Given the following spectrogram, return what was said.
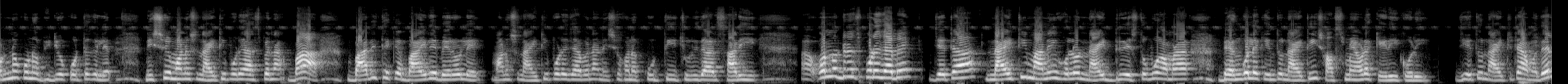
অন্য কোনো ভিডিও করতে গেলে নিশ্চয়ই মানুষ নাইটি পরে আসবে না, বা বাড়ি থেকে বাইরে বেরোলে মানুষ নাইটি পরে যাবে না, নিশ্চয়ই ওখানে কুর্তি, চুড়িদার, শাড়ি অন্য ড্রেস পরে যাবে, যেটা নাইটি মানেই হলো নাইট ড্রেস তবু আমরা বেঙ্গলে কিন্তু নাইটি সবসময় আমরা ক্যারি করি। যেহেতু নাইটিটা আমাদের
